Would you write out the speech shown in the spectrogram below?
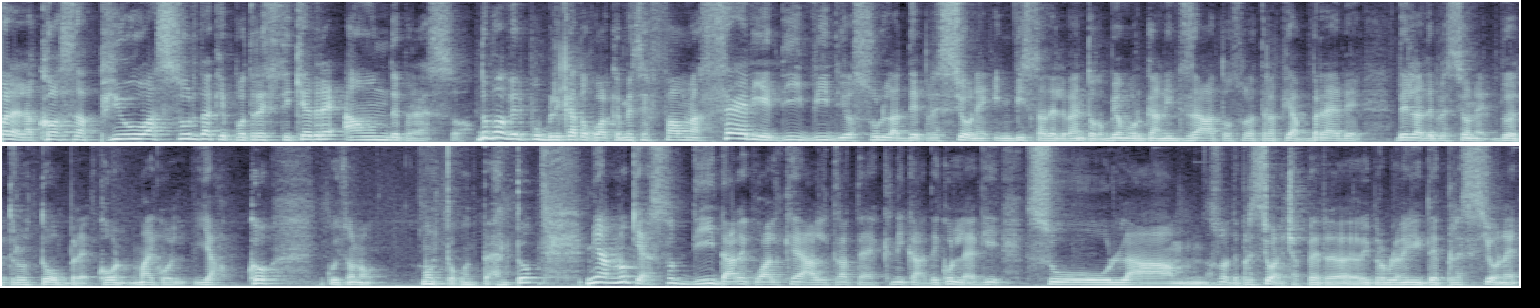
Qual è la cosa più assurda che potresti chiedere a un depresso? Dopo aver pubblicato qualche mese fa una serie di video sulla depressione in vista dell'evento che abbiamo organizzato sulla terapia breve della depressione 2-3 ottobre con Michael Iacco, di cui sono molto contento, mi hanno chiesto di dare qualche altra tecnica dei colleghi sulla, sulla, depressione, cioè per i problemi di depressione,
